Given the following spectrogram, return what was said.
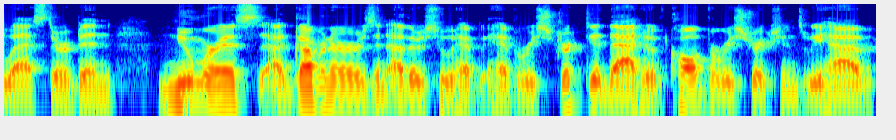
U.S. There have been numerous uh, governors and others who have have restricted that, who have called for restrictions. We have.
